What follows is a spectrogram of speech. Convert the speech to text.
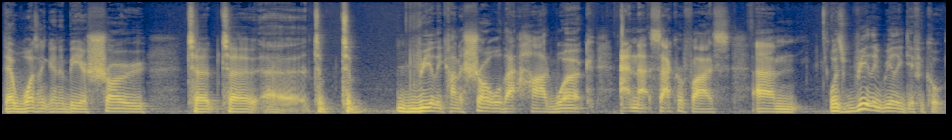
there wasn't going to be a show to to uh, to to really kind of show all that hard work and that sacrifice um, was really, really difficult.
